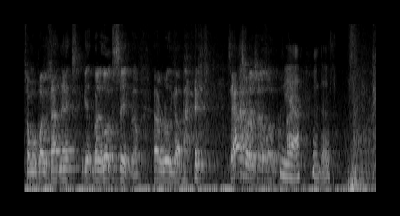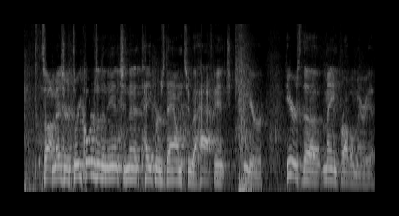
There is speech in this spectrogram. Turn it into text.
So I'm gonna play with that next, get, but it looks sick though. I haven't really got back. See, that's what it should look from back. Yeah, it does. So I measured three quarters of an inch and then it tapers down to a half inch here. Here's the main problem area.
